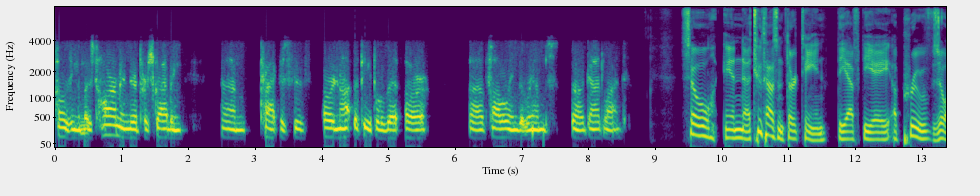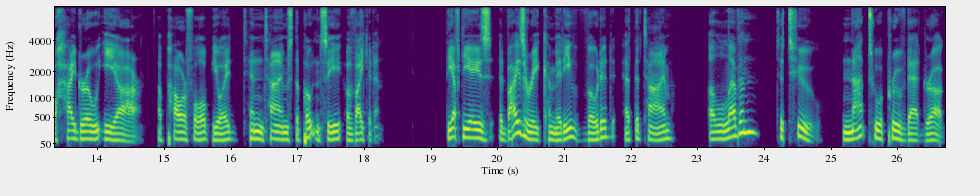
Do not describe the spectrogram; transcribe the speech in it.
causing the most harm in their prescribing um, practices are not the people that are uh, following the REMS uh, guidelines. So in uh, 2013, the FDA approved Zohydro ER, a powerful opioid 10 times the potency of Vicodin. The FDA's advisory committee voted at the time 11 to 2 not to approve that drug.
